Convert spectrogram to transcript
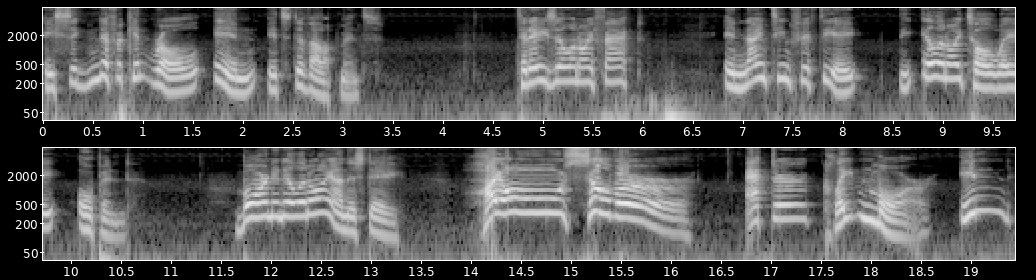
a significant role in its development. Today's Illinois fact In 1958, the Illinois Tollway opened. Born in Illinois on this day, Hi-O Silver! Actor Clayton Moore in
